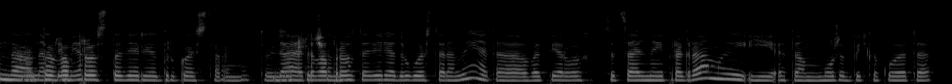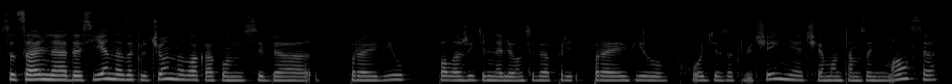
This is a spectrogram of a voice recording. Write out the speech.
Да, ну, это вопрос доверия другой стороны. То есть да, заключен... это вопрос доверия другой стороны. Это, во-первых, социальные программы, и это может быть какое-то социальное досье на заключенного, как он себя проявил, положительно ли он себя при... проявил в ходе заключения, чем он там занимался,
